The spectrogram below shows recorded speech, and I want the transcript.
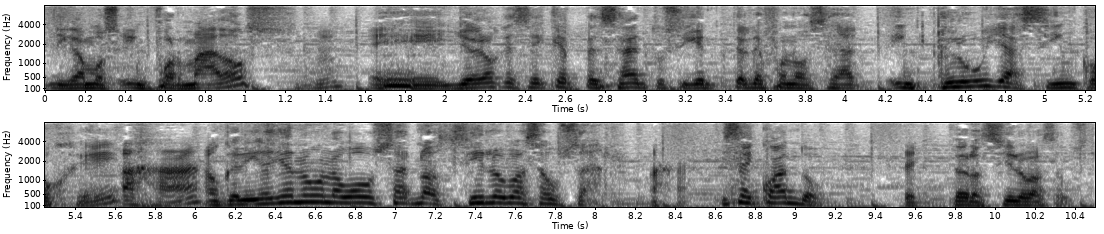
digamos, informados. Eh, yo creo que sí hay que pensar en tu siguiente teléfono, o sea, incluya 5G. Ajá. Aunque digas, yo no lo voy a usar, no, sí lo vas a usar. Ajá. Dice cuándo, Sí. pero sí lo vas a usar.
